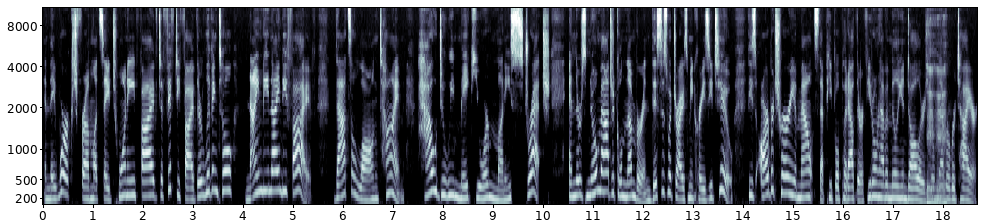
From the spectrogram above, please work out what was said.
and they worked from, let's say, 25 to 55, they're living till 90, 95. That's a long time. How do we make your money stretch? And there's no magical number. And this is what drives me crazy too. These are arbitrary amounts that people put out there. If you don't have a million dollars, you'll mm-hmm. never retire.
